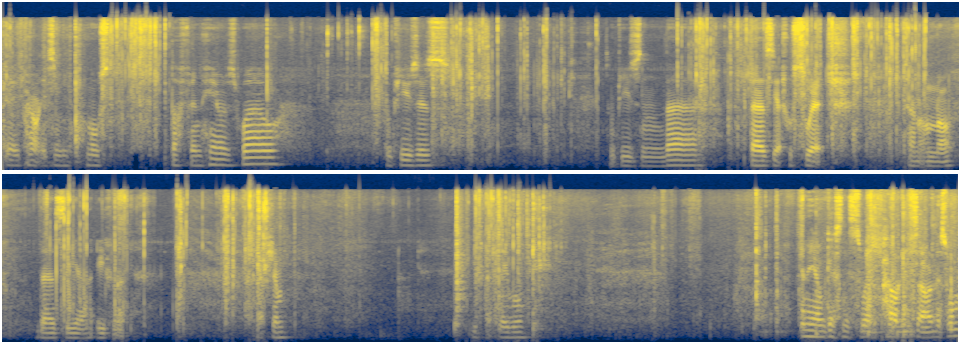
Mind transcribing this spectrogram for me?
okay apparently some more stuff in here as well. Some fuses. Some fuses in there. There's the actual switch. Turn it on and off. There's the uh, Ethernet connection. Ethernet cable. And here I'm guessing this is where the power leads are on this one.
